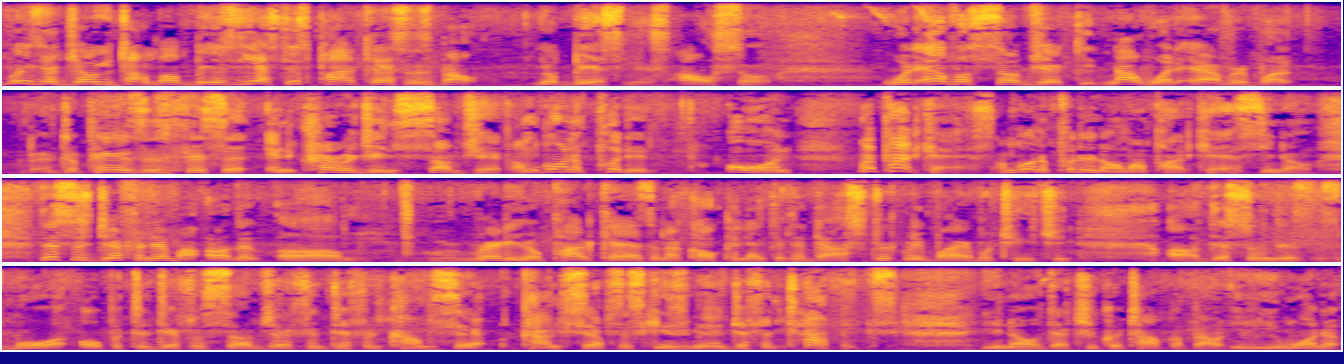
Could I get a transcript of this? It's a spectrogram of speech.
what is that, Joe? You talking about business? Yes, this podcast is about your business also whatever subject, not whatever, but depends if it's an encouraging subject. I'm going to put it on my podcast. I'm going to put it on my podcast. You know, this is different than my other um, radio podcast that I call Connecting the Dots, strictly Bible teaching. Uh, this one is, is, more open to different subjects and different concept, concepts, excuse me, and different topics, you know, that you could talk about. If you want to,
